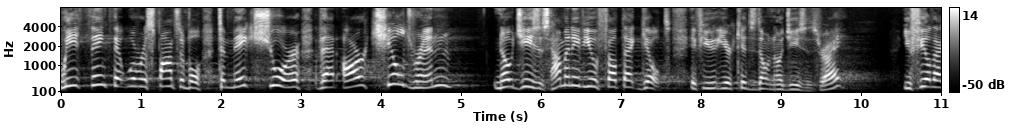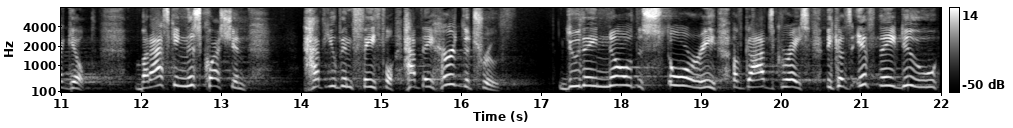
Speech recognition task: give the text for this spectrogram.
We think that we're responsible to make sure that our children know Jesus. How many of you have felt that guilt if you, your kids don't know Jesus, right? You feel that guilt. But asking this question have you been faithful? Have they heard the truth? Do they know the story of God's grace? Because if they do,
